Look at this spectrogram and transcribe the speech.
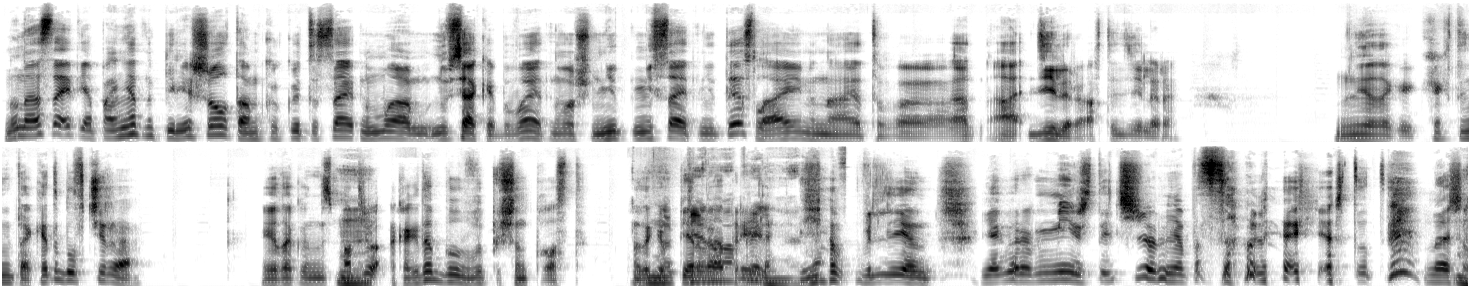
Ну, на сайт я, понятно, перешел, там какой-то сайт, ну, ну, всякое бывает, ну, в общем, не, не сайт не Тесла, а именно этого, а, а, дилера, автодилера. Я такой, как-то не так. Это был вчера. Я такой смотрю, mm-hmm. а когда был выпущен пост? Он такой, 1 апреля. апреля я, блин, я говорю, Миш, ты чё меня подставляешь? Я ж тут начал.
